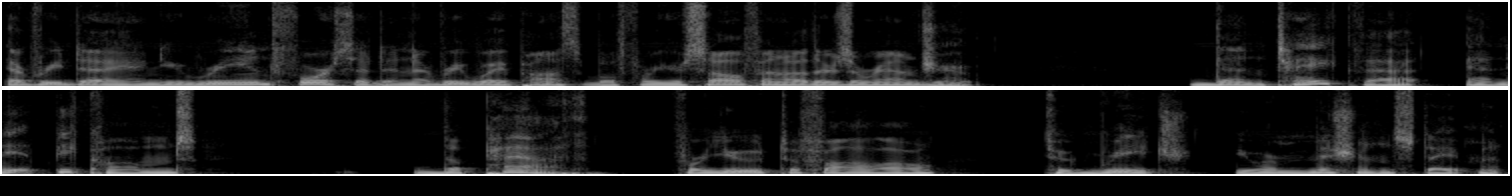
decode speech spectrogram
every day and you reinforce it in every way possible for yourself and others around you, then take that and it becomes the path for you to follow to reach your mission statement.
